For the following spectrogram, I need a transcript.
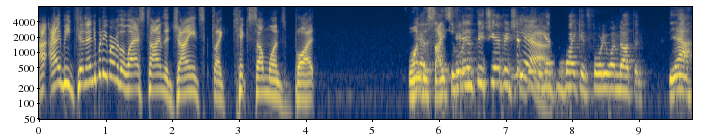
I, I mean, can anybody remember the last time the Giants like kicked someone's butt? One Yeah, decisively. The NFC Championship Yeah. game against the Vikings, forty-one nothing. Yeah,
